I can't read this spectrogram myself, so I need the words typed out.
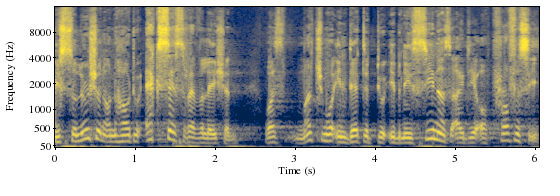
His solution on how to access revelation was much more indebted to Ibn Sina's idea of prophecy,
